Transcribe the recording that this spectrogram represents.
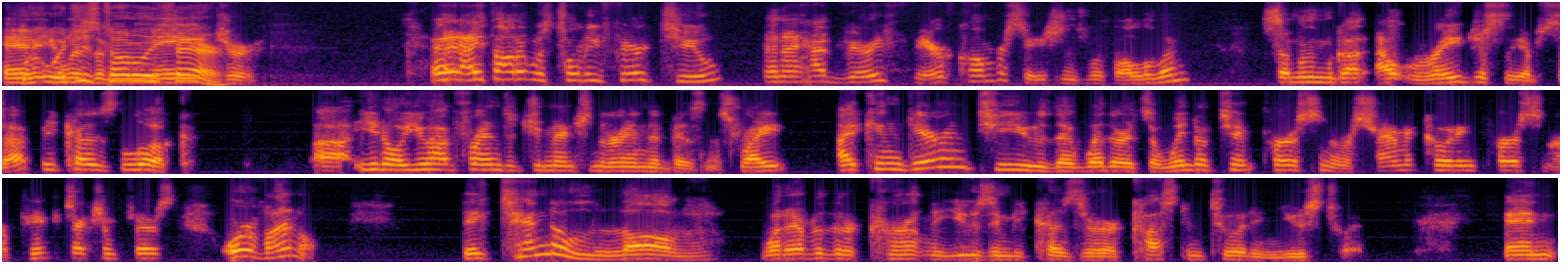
And it Which was is totally fair. And I thought it was totally fair too. And I had very fair conversations with all of them. Some of them got outrageously upset because look, uh, you know, you have friends that you mentioned that are in the business, right? I can guarantee you that whether it's a window tint person or a ceramic coating person or a paint protection person or a vinyl, they tend to love whatever they're currently using because they're accustomed to it and used to it. And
